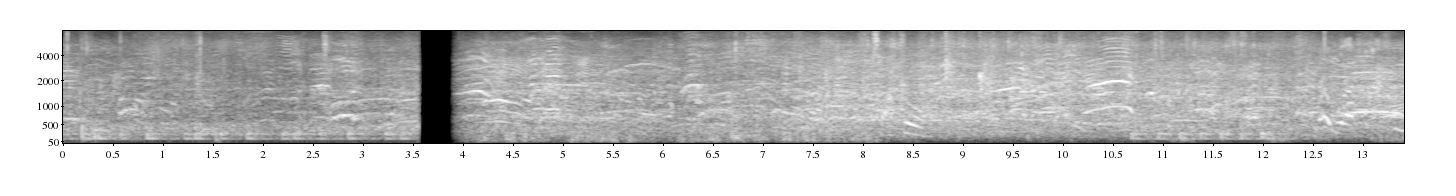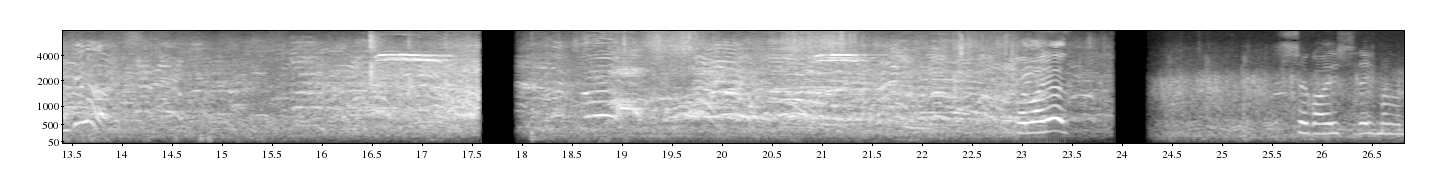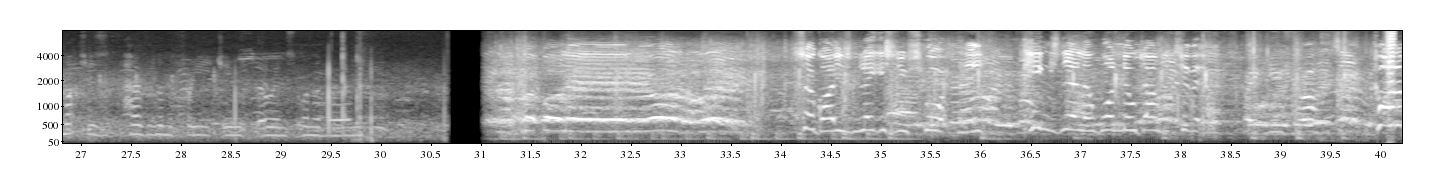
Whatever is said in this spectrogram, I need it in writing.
So guys, today's man of the match is Hereford number three, James Owens, one of own. So guys, latest new score update. Kings nil and 1-0 down to which great news for us. Come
